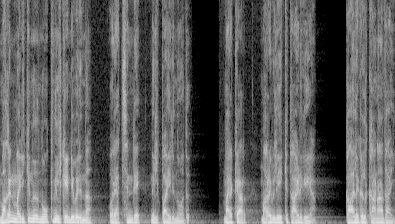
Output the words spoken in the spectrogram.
മകൻ മരിക്കുന്നത് നോക്കി നിൽക്കേണ്ടി വരുന്ന ഒരച്ഛന്റെ നിൽപ്പായിരുന്നു അത്. മരക്കാർ മറവിലേക്ക് താഴുകയാണ്. കാലുകൾ കാണാതായി.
